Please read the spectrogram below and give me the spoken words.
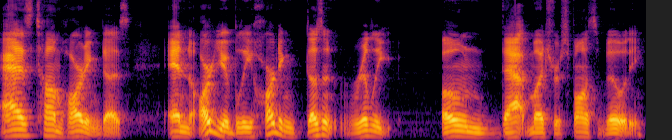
as Tom Harding does. And arguably, Harding doesn't really own that much responsibility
